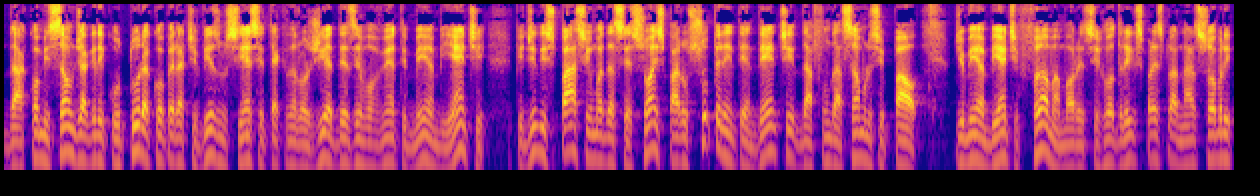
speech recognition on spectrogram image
da Comissão de Agricultura, Cooperativismo, Ciência e Tecnologia, Desenvolvimento e Meio Ambiente, pedindo espaço em uma das sessões para o superintendente da Fundação Municipal de Meio Ambiente, FAMA, Maurício Rodrigues, para explanar sobre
